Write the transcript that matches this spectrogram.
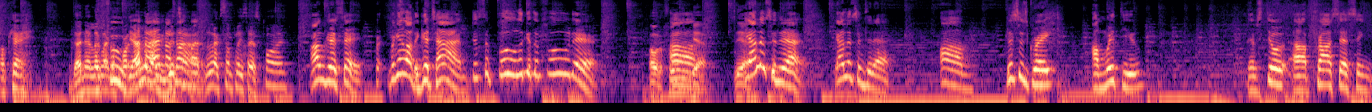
Okay. Doesn't that look The like food, a fun? yeah, I'm not- like I'm not talking time? about- Look like someplace that's fun. I was gonna say, forget about the good time. Just the food. Look at the food there. Oh, the food. Uh, yeah, yeah. Yeah, listen to that. Yeah, listen to that. Um, this is great. I'm with you. They're still uh, processing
